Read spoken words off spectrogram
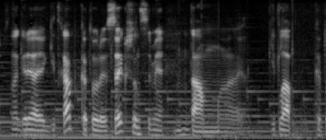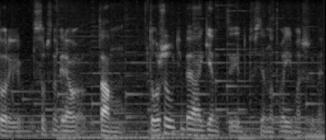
собственно говоря, GitHub, который с экшенсами, mm-hmm. там э, GitLab, который, собственно говоря, там тоже у тебя агенты идут все на твои машины.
